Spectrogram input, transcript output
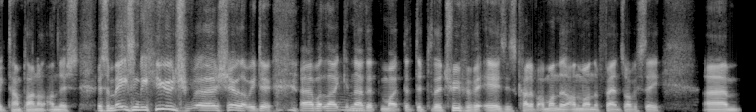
big town plan on, on this this amazingly huge uh, show that we do. Uh, but like, mm. no, the, my, the, the, the truth of it is, is kind of I'm on the I'm on the fence. Obviously, um,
